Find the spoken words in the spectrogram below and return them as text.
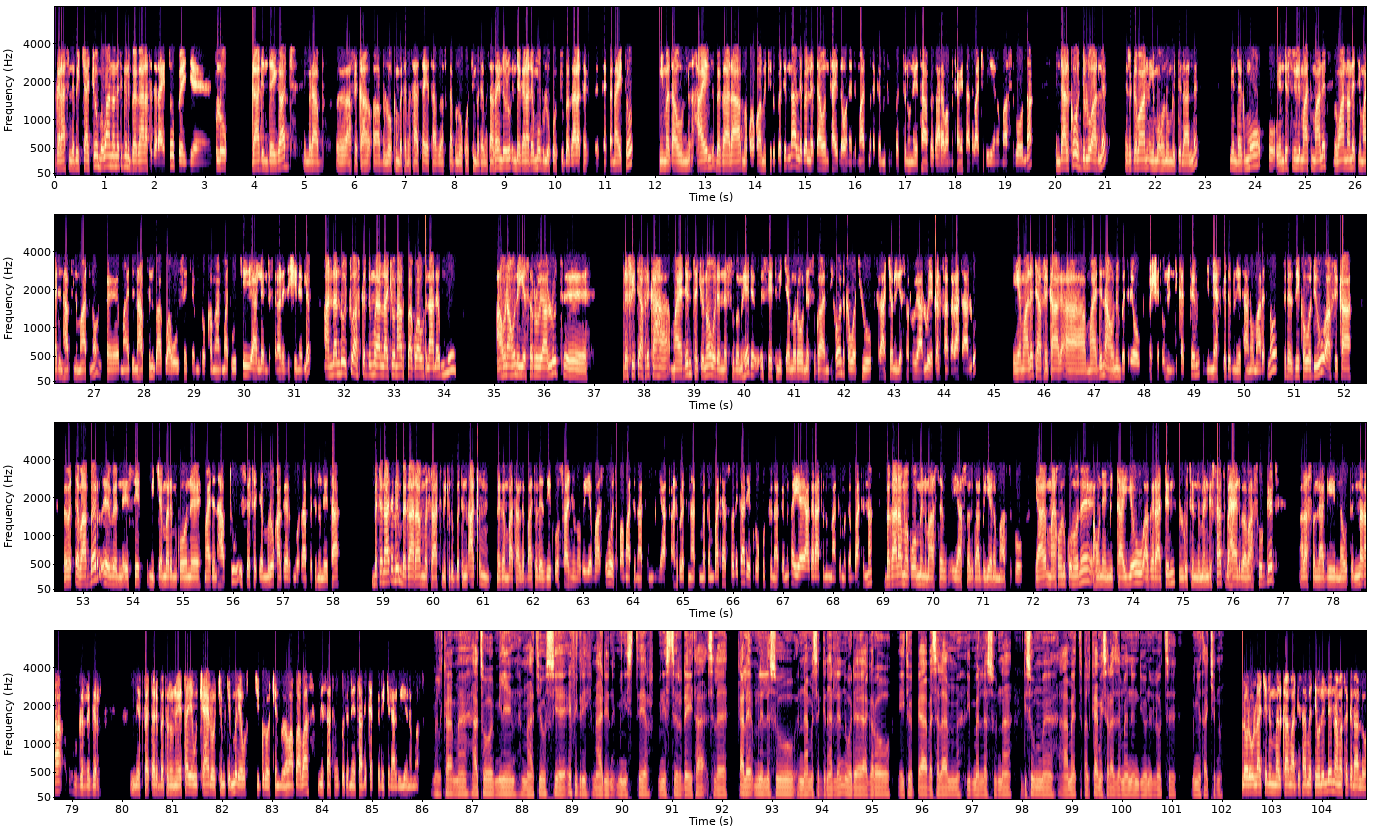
ሀገራት ለብቻቸውን በዋናነት ግን በጋራ ተደራጅተው በየብሎኩ ኢጋድ እንደ ኢጋድ የምዕራብ አፍሪካ bloc ን በተመሳሳይ የ South Africa bloc ኦችን በተመሳሳይ እንደገና ደግሞ bloc ኦቹ በጋራ ተቀናጅተው የሚመጣውን ኃይል በጋራ መቋቋም የሚችሉበት እና ለበለጠ አዎንታዊ ለሆነ ልማት መጠቀም የሚችሉበትን ሁኔታ በጋራ ማመቻቸት አለባቸው ብዬ ነው የማስበው እና እንዳልከው እድሉ አለ፣ እርግማን የመሆኑም እድል አለ። ግን ደግሞ የኢንዱስትሪ ልማት ማለት በዋናነት የማዕድን ሀብት ልማት ነው። ከማዕድን ሀብትን በአግባቡ እሴት ጨምሮ ከማልማት ውጭ ያለ industrialization የለም። አንዳንዶቹ አስቀድሞ ያላቸውን ሀብት በአግባቡ ስላለሙ አሁን አሁን እየሰሩ ያሉት ወደፊት የአፍሪካ ማዕድን ተጭኖ ወደ እነሱ በመሄድ እሴት የሚጨምረው እነሱ ጋር እንዲሆን ከወዲሁ ስራቸውን እየሰሩ ያሉ የገልፍ ሀገራት አሉ። ይሄ ማለት የአፍሪካ ማዕድን አሁንም በጥሬው መሸጡን እንዲቀጥል የሚያስገድድ ሁኔታ ነው ማለት ነው። ስለዚህ ከወዲሁ አፍሪካ በመተባበር እሴት የሚጨመርም ከሆነ ማዕድን ሀብቱ እሴት ተጨምሮ ከሀገር የሚወጣበትን ሁኔታ በተናጥልም በጋራ መስራት የሚችሉበትን አቅም መገንባት አለባቸው። ለዚህ ወሳኙ ነው ብዬ የማስበው የተቋማትን አቅም ህብረትን አቅም መገንባት ያስፈልጋል። የብሎኮቹን አቅም እና የሀገራትንም አቅም መገንባት እና በጋራ መቆምን ማሰብ ያስፈልጋል ብዬ ነው የማስበው። ያ የማይሆን ከሆነ አሁን የሚታየው ሀገራትን ያሉትን መንግስታት በኃይል በማስወገድ አላስፈላጊ ነውጥና ግርግር የሚፈጠርበትን ሁኔታ የውጭ ኃይሎችም ጭምር የውስጥ ችግሮችን በማባባስ የሚሳተፉበት ሁኔታ ሊቀጥል ይችላል ብዬ ነው ማስ መልካም። አቶ ሚሊየን ማቴዎስ የኤፌድሪ ማዕድን ሚኒስቴር ሚኒስትር ዴኤታ ስለ ቃለ ምልልሱ እናመሰግናለን። ወደ አገሮ የኢትዮጵያ በሰላም እንዲመለሱና አዲሱም አመት መልካም የስራ ዘመን እንዲሆንሎት ምኞታችን ነው። ለሁላችንም መልካም አዲስ አመት ይሆንልን። አመሰግናለሁ።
